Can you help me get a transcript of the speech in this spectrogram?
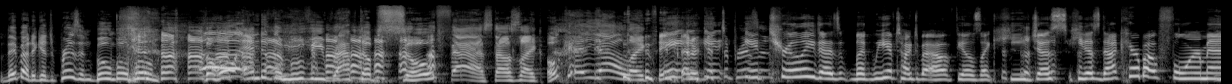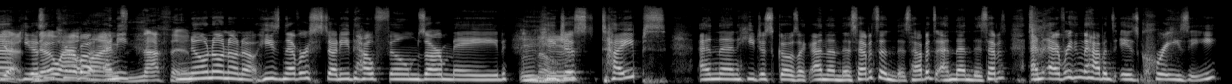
they better get to prison boom boom boom the whole end of the movie wrapped up so fast i was like okay yeah like They It- better it, get to prison. It truly does. Like we have talked about how it feels like he just he does not care about format. Yeah, he doesn't no care about outlines, any nothing. No, no, no, no. He's never studied how films are made. Mm-hmm. He just types and then he just goes like, and then this happens, and this happens, and then this happens, and everything that happens is crazy.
